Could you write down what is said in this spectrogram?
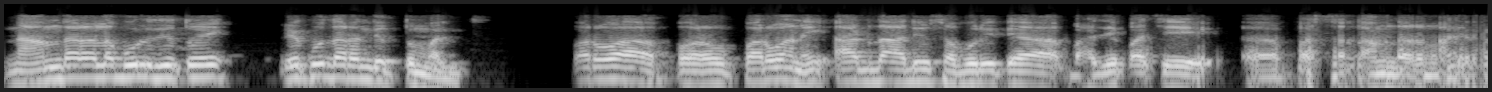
ना आमदाराला बोलू देतोय एक उदाहरण देतो तुम्हाला. परवा परवा नाही आठ दहा दिवसापूर्वी त्या भाजपाचे पाच सात आमदार बाहेर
